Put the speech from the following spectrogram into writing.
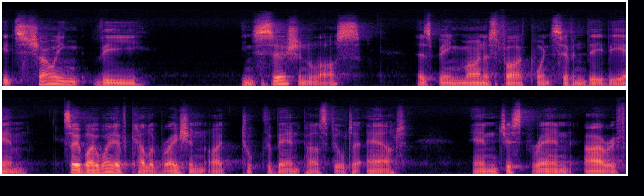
it's showing the insertion loss as being minus 5.7 dBm. So by way of calibration, I took the bandpass filter out and just ran RF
